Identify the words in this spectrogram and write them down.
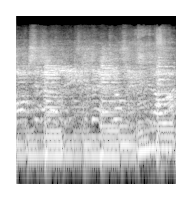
Boxen är lite bättre om grabbar.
